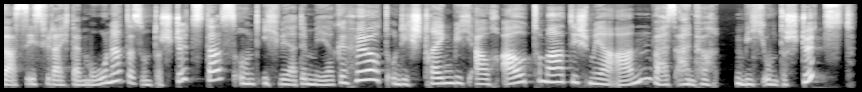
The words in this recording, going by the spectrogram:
das ist vielleicht ein Monat, das unterstützt das und ich werde mehr gehört und ich strenge mich auch automatisch mehr an, weil es einfach mich unterstützt,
